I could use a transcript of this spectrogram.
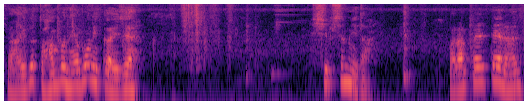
자, 이것도 한번 해보니까 이제 쉽습니다. 바람 뺄 때는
